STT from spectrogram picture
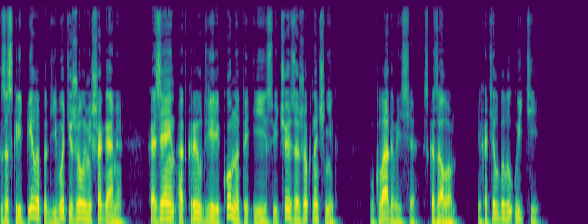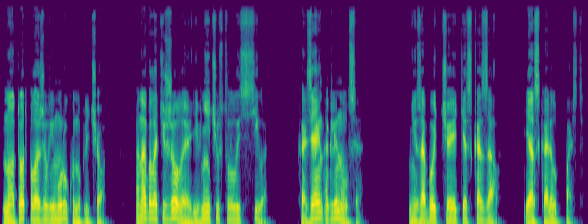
заскрипела под его тяжелыми шагами. Хозяин открыл двери комнаты и свечой зажег ночник. «Укладывайся», — сказал он, и хотел было уйти. Но тот положил ему руку на плечо. Она была тяжелая, и в ней чувствовалась сила. Хозяин оглянулся. «Не забудь, что я тебе сказал», — и оскалил пасть.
